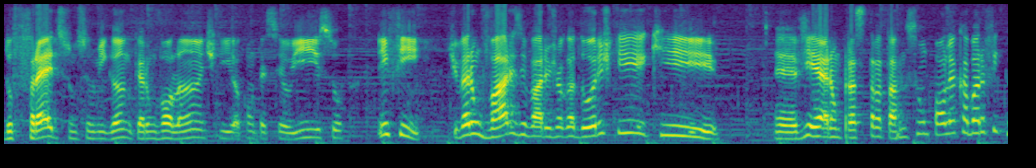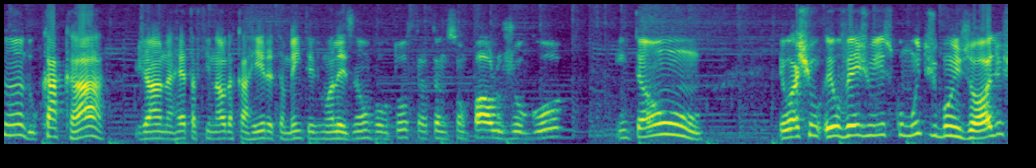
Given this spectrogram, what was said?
do Fredson, se não me engano, que era um volante que aconteceu isso. Enfim, tiveram vários e vários jogadores que, que é, vieram para se tratar no São Paulo e acabaram ficando. O Kaká, já na reta final da carreira, também teve uma lesão, voltou se tratando no São Paulo, jogou. Então, eu acho, eu vejo isso com muitos bons olhos.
